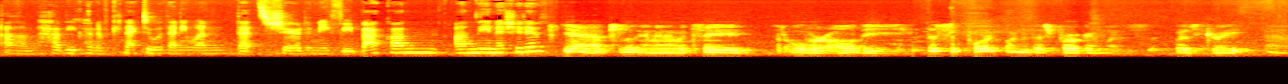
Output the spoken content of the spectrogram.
um, have you kind of connected with anyone that's shared any feedback on, on the initiative? Yeah, absolutely. I mean, I would say that overall, the, the support under this program was, was great. Um,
